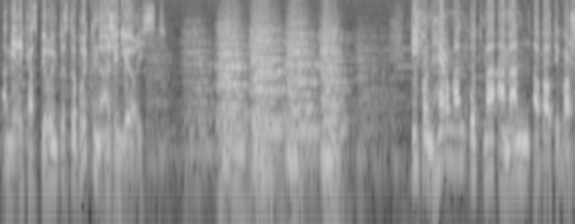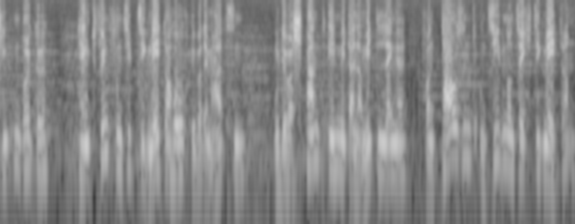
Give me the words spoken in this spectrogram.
Amerikas berühmtester Brückeningenieur ist. Die von Hermann Ottmar Ammann erbaute Washington-Brücke hängt 75 Meter hoch über dem Hudson und überspannt ihn mit einer Mittellänge von 1067 Metern.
